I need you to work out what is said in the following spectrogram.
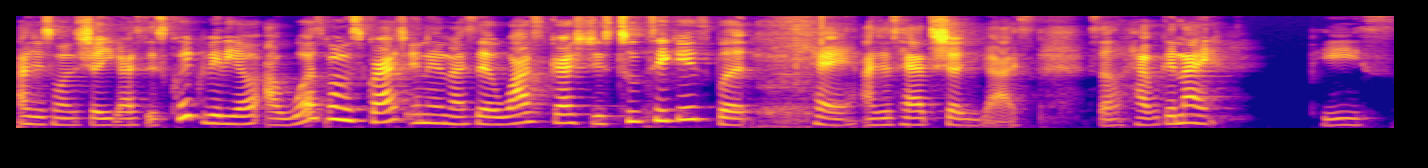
I just wanted to show you guys this quick video. I was going to scratch, and then I said, why scratch just two tickets? But hey, I just had to show you guys. So have a good night. Peace.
